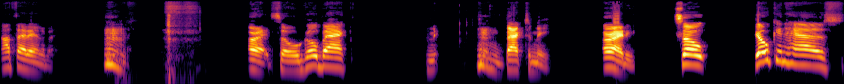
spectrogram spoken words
Not that anime. All right, so we'll go back back to me. All righty. So Dokkan has,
